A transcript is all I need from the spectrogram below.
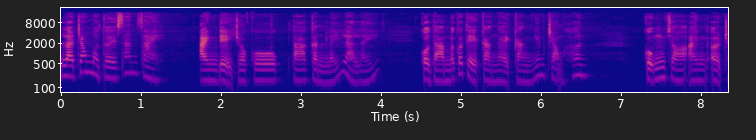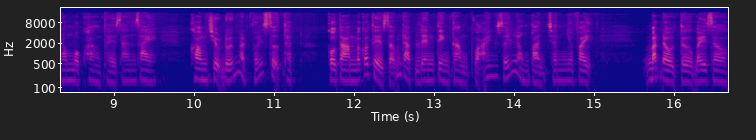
Là trong một thời gian dài, anh để cho cô ta cần lấy là lấy. Cô ta mới có thể càng ngày càng nghiêm trọng hơn. Cũng cho anh ở trong một khoảng thời gian dài, không chịu đối mặt với sự thật, cô ta mới có thể dẫm đạp lên tình cảm của anh dưới lòng bàn chân như vậy. Bắt đầu từ bây giờ,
